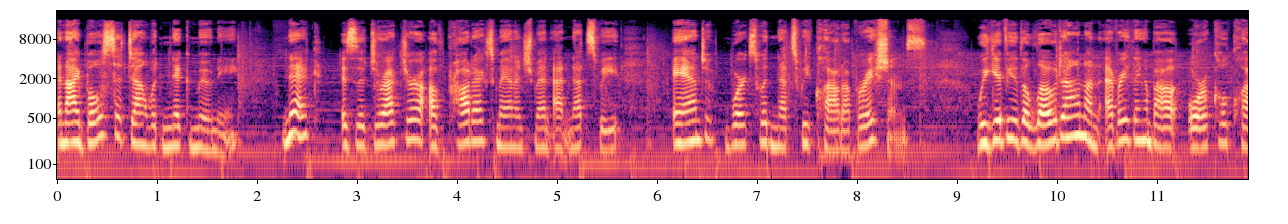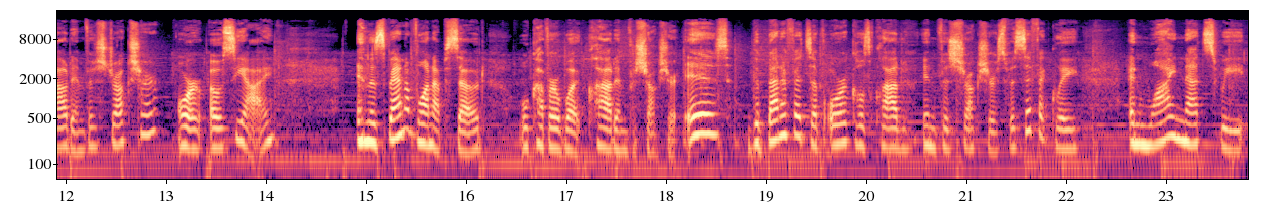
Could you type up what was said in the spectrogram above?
and I both sit down with Nick Mooney. Nick is the director of product management at NetSuite and works with NetSuite Cloud Operations. We give you the lowdown on everything about Oracle Cloud Infrastructure, or OCI. In the span of one episode, we'll cover what cloud infrastructure is, the benefits of Oracle's cloud infrastructure specifically, and why NetSuite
